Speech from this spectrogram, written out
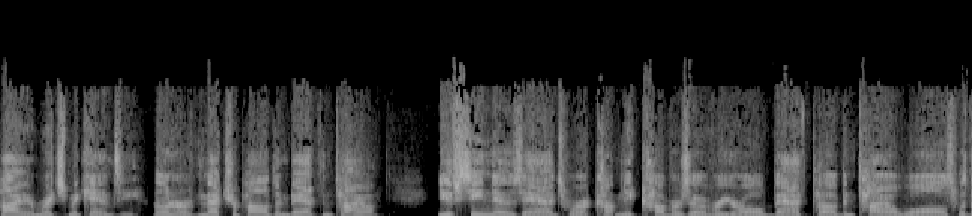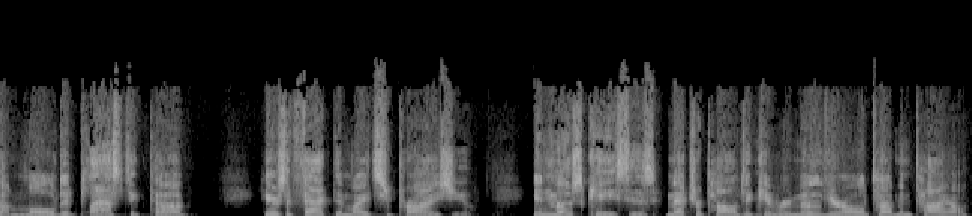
Hi, I'm Rich McKenzie, owner of Metropolitan Bath and Tile. You've seen those ads where a company covers over your old bathtub and tile walls with a molded plastic tub. Here's a fact that might surprise you. In most cases, Metropolitan can remove your old tub and tile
